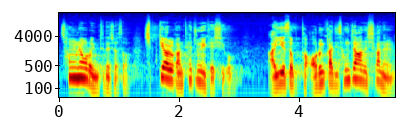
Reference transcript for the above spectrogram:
성령으로 잉태되셔서 10개월간 태중에 계시고 아이에서부터 어른까지 성장하는 시간을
